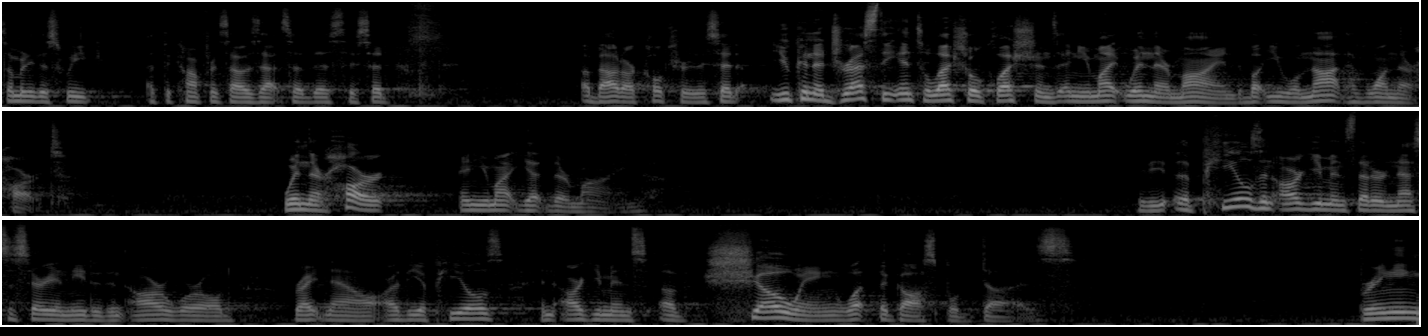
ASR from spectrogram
Somebody this week at the conference I was at said this. They said about our culture, they said, You can address the intellectual questions and you might win their mind, but you will not have won their heart. Win their heart, and you might get their mind. The appeals and arguments that are necessary and needed in our world right now are the appeals and arguments of showing what the gospel does, bringing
